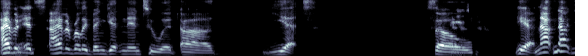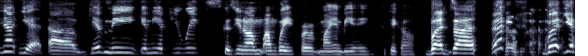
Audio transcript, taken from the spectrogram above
I haven't. Mhm. It's I haven't really been getting into it uh yet. So yeah, not not not yet. Uh, give me give me a few weeks because you know I'm I'm waiting for my NBA to kick off. But uh, but yeah,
